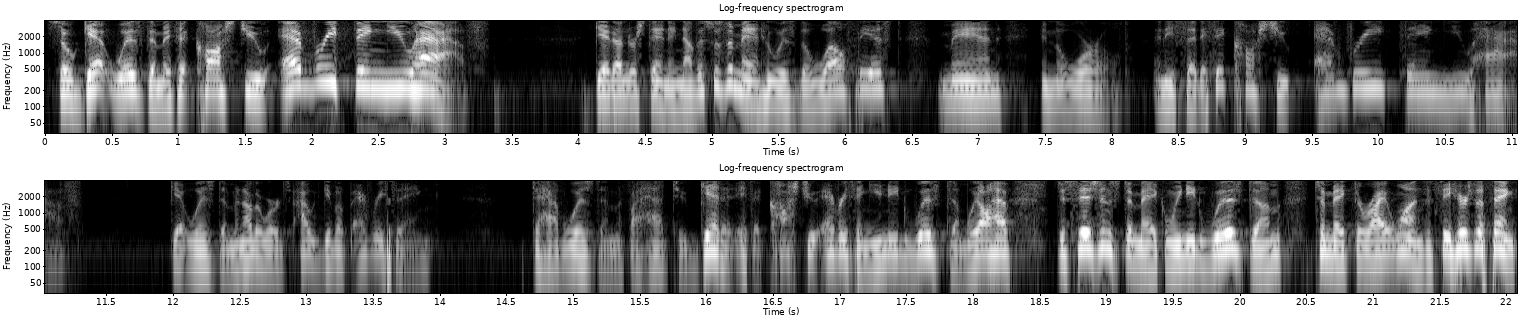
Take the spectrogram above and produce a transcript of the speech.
So get wisdom. If it costs you everything you have, get understanding. Now, this was a man who was the wealthiest man in the world. And he said, if it costs you everything you have, get wisdom. In other words, I would give up everything to have wisdom if I had to. Get it if it costs you everything. You need wisdom. We all have decisions to make, and we need wisdom to make the right ones. And see, here's the thing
